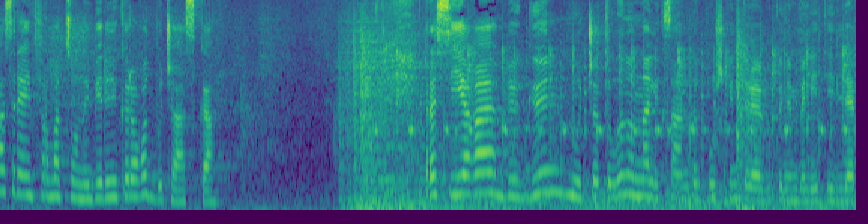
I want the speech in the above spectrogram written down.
Сақасыра информационный беріні көріғыт бұчаска. Россияға бүгін нұчатылын он Александр Пушкин түрәбі күнін бәлетелер.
